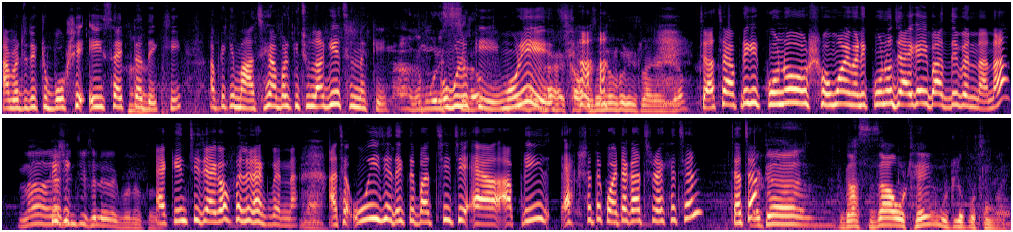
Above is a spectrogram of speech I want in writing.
আমরা যদি একটু বসে এই সাইডটা হ্যাঁ। দেখি। আপনি কি মাঝে আবার কিছু লাগিয়েছেন নাকি? ওগুলো কি মরিচ? হ্যাঁ, চাচা আপনি কি কোনো সময় মানে কোনো জায়গায় বাদ দেবেন না না? এক ইঞ্চি জায়গাও ফেলে রাখবেন না। আচ্ছা ওই যে দেখতে পাচ্ছি যে আপনি একসাথে কয়টা গাছ রেখেছেন? চাচা? এটা গাছ যা ওঠে উঠল প্রথম। হয়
